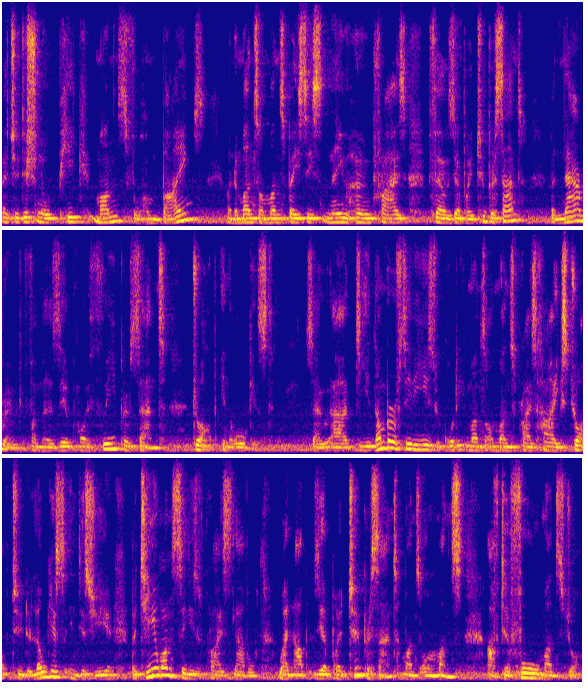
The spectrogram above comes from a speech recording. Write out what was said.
a traditional peak month for home buyings. On a month-on-month basis, new home price fell 0.2%, but narrowed from a 0.3% drop in August. So uh, the number of cities recorded month-on-month price hikes dropped to the lowest in this year, but tier one cities price level went up 0.2% month-on-month after a four months drop.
